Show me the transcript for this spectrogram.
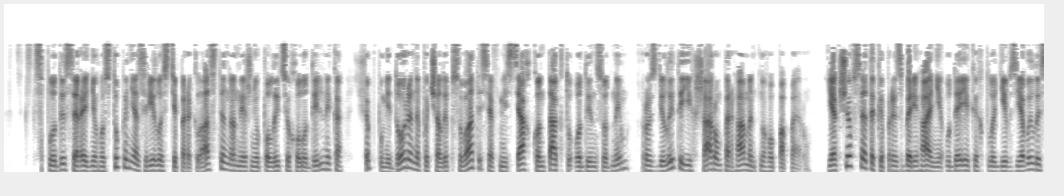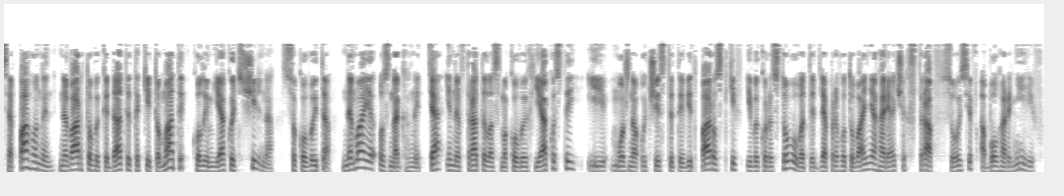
З плоди середнього ступеня зрілості перекласти на нижню полицю холодильника, щоб помідори не почали псуватися в місцях контакту один з одним, розділити їх шаром пергаментного паперу. Якщо все-таки при зберіганні у деяких плодів з'явилися пагони, не варто викидати такі томати, коли м'якоть щільна, соковита, немає ознак гниття і не втратила смакових якостей, і можна очистити від паростків і використовувати для приготування гарячих страв, сосів або гарнірів.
